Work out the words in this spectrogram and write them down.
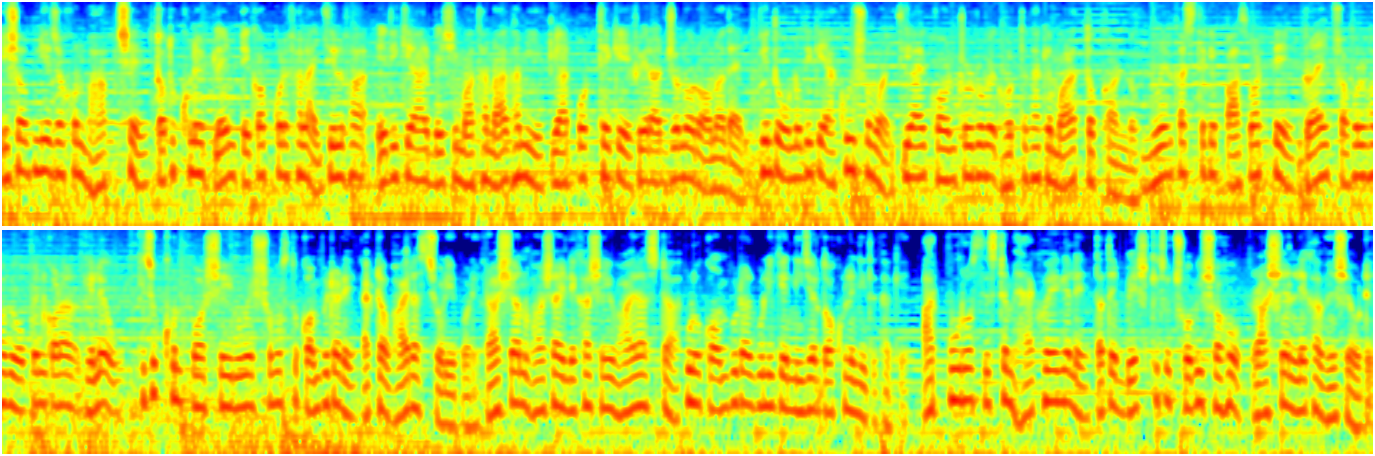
এসব নিয়ে যখন ভাবছে, ততক্ষণে প্লেন টেক অফ করে ফেলায়। সিলভা এদিকে আর বেশি মাথা না ঘামিয়ে এয়ারপোর্ট থেকে ফেরার জন্য রওনা দেয়। কিন্তু অন্যদিকে একই সময় সিআই কন্ট্রোল রুমে ঘটতে থাকে মারাত্মক কাণ্ড। নূরের কাছ থেকে পাসওয়ার্ড পেয়ে ড্রাইভ সফলভাবে ওপেন করা গেলেও কিছুক্ষণ পর সেই রুমের সমস্ত কম্পিউটারে একটা ভাইরাস ছড়িয়ে পড়ে। রাশিয়ান ভাষায় লেখা সেই ভাইরাসটা পুরো কম্পিউটারগুলিকে নিজের দখলে নিতে থাকে। আর পুরো সিস্টেম হ্যাক হয়ে গেলে তাতে বেশ কিছু ছবি সহ রাশিয়ান লেখা ভেসে ওঠে।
